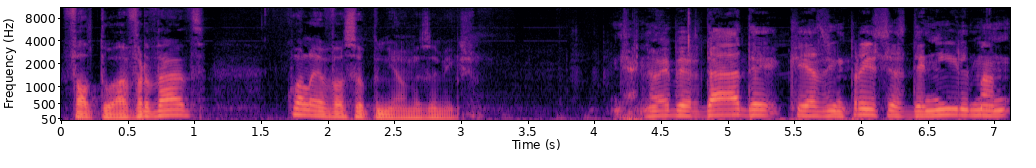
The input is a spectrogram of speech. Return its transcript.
faltou à verdade qual é a vossa opinião, meus amigos? Não é verdade que as empresas de Nilman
